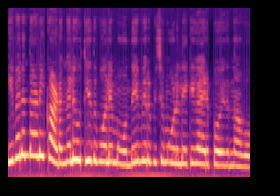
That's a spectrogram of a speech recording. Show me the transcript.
ഇവനെന്താണ് ഈ കടന്നൽ കുത്തിയതുപോലെ മോന്തയും വിറപ്പിച്ച് മുകളിലേക്ക് കയറിപ്പോയതെന്നാവോ?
